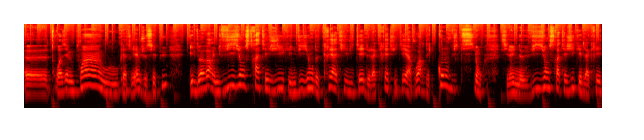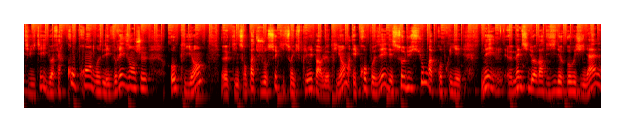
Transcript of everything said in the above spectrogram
Euh, troisième point, ou quatrième, je sais plus, il doit avoir une vision stratégique, une vision de créativité, de la créativité, avoir des convictions. S'il a une vision stratégique et de la créativité, il doit faire comprendre les vrais enjeux aux clients, euh, qui ne sont pas toujours ceux qui sont exprimés par le client, et proposer des solutions appropriées. Mais euh, même s'il doit avoir des idées originales,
